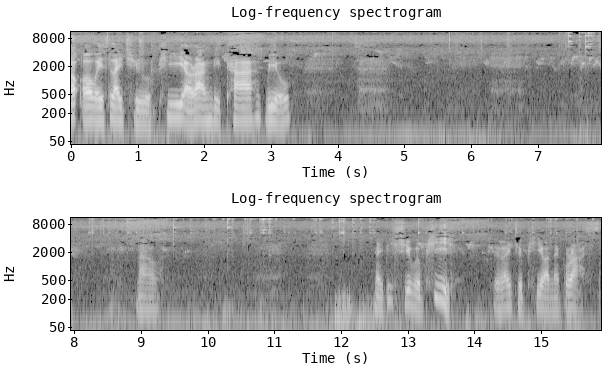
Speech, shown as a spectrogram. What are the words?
Dog always like to pee around the car wheel. Now Maybe she will pee. She like to pee on the grass.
